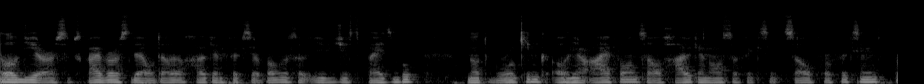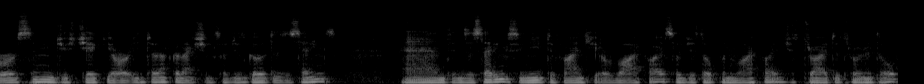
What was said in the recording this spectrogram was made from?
Hello dear subscribers, they'll tell you how you can fix your problem. So if just Facebook not working on your iPhone, so how you can also fix it. So for fixing it, first thing just check your internet connection. So just go to the settings and in the settings you need to find here Wi-Fi. So just open Wi-Fi, just try to turn it off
